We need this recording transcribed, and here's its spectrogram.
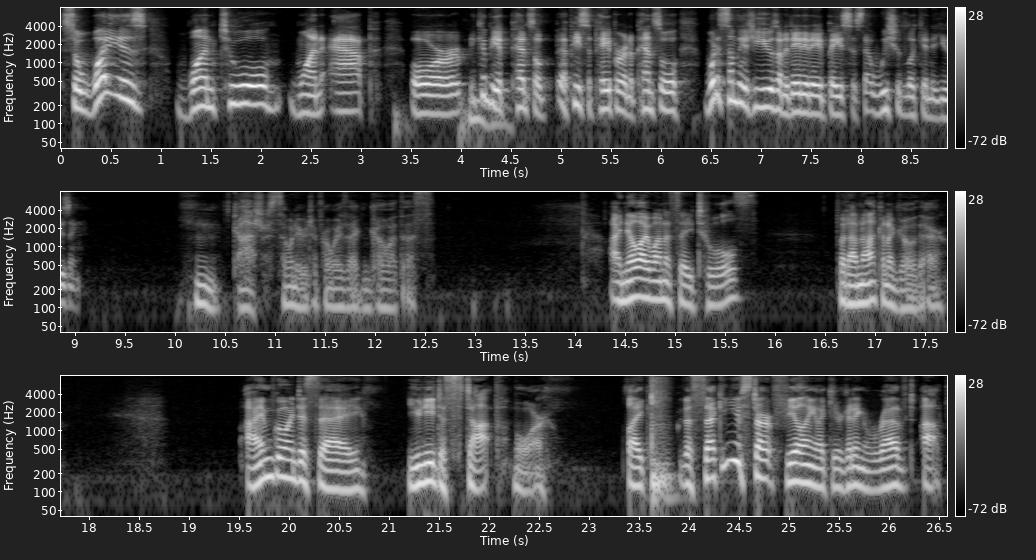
so what is one tool, one app, or it could be a hmm. pencil, a piece of paper and a pencil? What is something that you use on a day-to-day basis that we should look into using? Hmm. Gosh, there's so many different ways I can go with this. I know I want to say tools, but I'm not going to go there. I'm going to say you need to stop more. Like the second you start feeling like you're getting revved up,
